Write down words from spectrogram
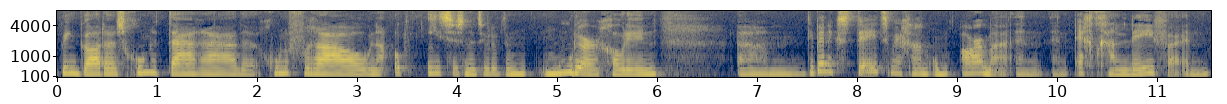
Green Goddess, Groene Tara, de Groene Vrouw. Nou, ook Isis natuurlijk, de moedergodin. Um, die ben ik steeds meer gaan omarmen en, en echt gaan leven. En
